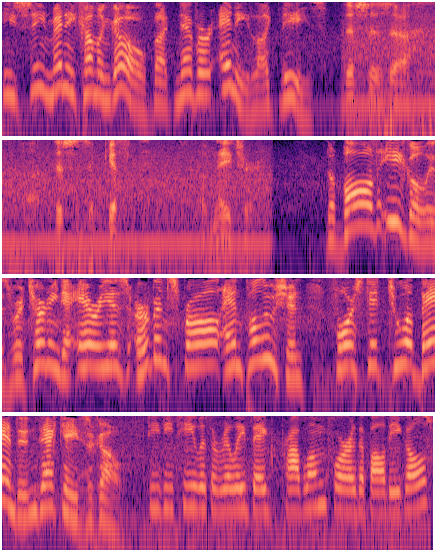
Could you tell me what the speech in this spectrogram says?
he's seen many come and go, but never any like these. This is a, uh, this is a gift of nature. The bald eagle is returning to areas urban sprawl and pollution forced it to abandon decades ago. DDT was a really big problem for the bald eagles.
